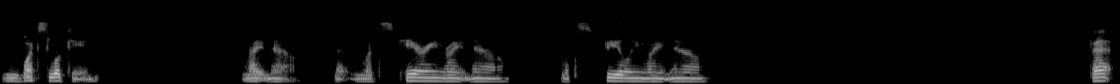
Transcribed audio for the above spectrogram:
what's looking right now, that what's hearing right now, what's feeling right now, that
